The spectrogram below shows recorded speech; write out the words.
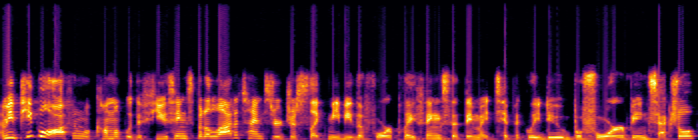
I mean people often will come up with a few things but a lot of times they're just like maybe the foreplay things that they might typically do before being sexual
